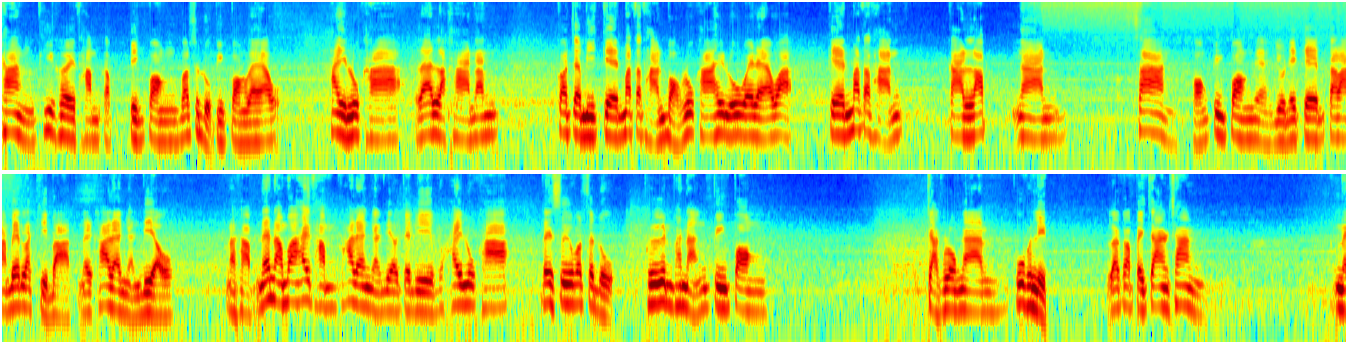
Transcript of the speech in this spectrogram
ช่างที่เคยทำกับปิงปองวัสดุปิงปองแล้ว ให้ลูกค้าและราคานั้น ก็จะมีเกณฑ์มาตรฐานบอกลูกค้าให้รู้ไว้แล้วว่า เกณฑ์มาตรฐานการรับงาน สร้างของปิงปองเนี่ยอยู่ในเกณฑ์ตารางเมตรละกี่บาทในค่าแรงอย่างเดียวนะครับแนะนำว่าให้ทำค่าแรงอย่างเดียวจะดีให้ลูกค้าได้ซื้อวัสดุพื้นผนังปิงปอง จากโรงงานผู้ผลิต แล้วก็ไปจ้างช่าง ใน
